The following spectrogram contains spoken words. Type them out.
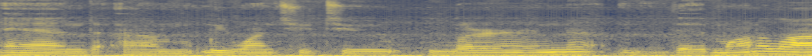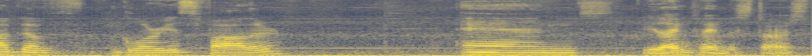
And um, we want you to learn the monologue of Gloria's Father. And You like playing the stars,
